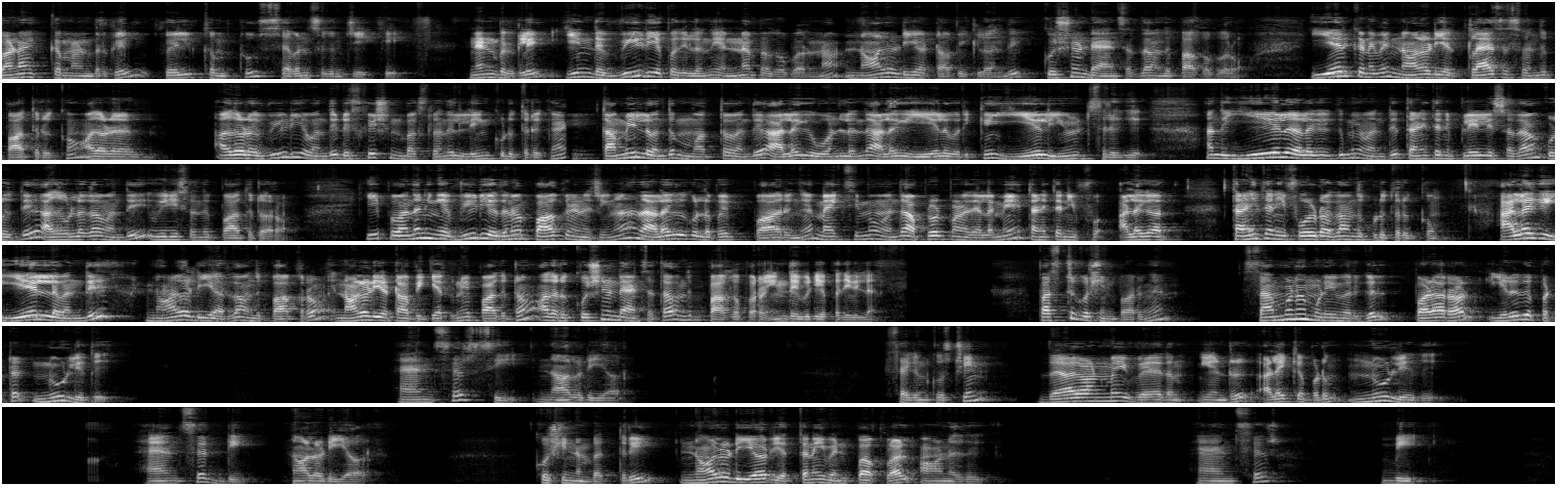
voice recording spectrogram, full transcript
வணக்கம் நண்பர்களே. Welcome to seven second GK நண்பர்களே இந்த வீடியோ பதிவில் வந்து என்ன பார்க்க போகிறோம்னா நாலடியார் டாப்பிக்கில் வந்து கொஷின் அண்ட் ஆன்சர் தான் வந்து பார்க்க போகிறோம் ஏற்கனவே நாலடியார் கிளாஸஸ் வந்து பார்த்துருக்கோம். அதோட அதோட வீடியோ வந்து டிஸ்கிரிப்ஷன் பாக்ஸில் வந்து லிங்க் கொடுத்துருக்கேன். தமிழில் வந்து மொத்தம் வந்து அழகு ஒன்றுலேருந்து அழகு ஏழு வரைக்கும் ஏழு யூனிட்ஸ் இருக்குது அந்த ஏழு அழகுக்குமே வந்து தனித்தனி பிளேலிஸ்ட்டை தான் கொடுத்து அது உள்ள தான் வந்து வீடியோஸ் வந்து பார்த்துட்டு வரோம். இப்போ வந்து நீங்கள் வீடியோ எதுனா பார்க்கணும்னு நினச்சிங்கன்னா அந்த அழகுக்குள்ளே போய் பாருங்கள் மேக்ஸிமம் வந்து அப்லோட் பண்ணது எல்லாமே தனித்தனி ஃபோ அழகாக தனித்தனி ஃபோல்டர் தான் வந்து கொடுத்துருக்கோம். அழகு ஏழில் வந்து நாலடியார் தான் வந்து பார்க்குறோம். நாலடியார் டாபிக் ஏற்கனவே பார்த்துட்டோம். அதோட கொஷின் அண்ட் ஆன்சர் தான் வந்து பார்க்க போகிறோம் இந்த வீடியோ பதிவில். ஃபஸ்ட்டு கொஷின் பாருங்கள் சமண முனிவர்கள் பலரால் எழுதப்பட்ட நூல் இது answer C Naladiyar second question வேளாண்மை வேதம் என்று அழைக்கப்படும் நூல் எது? Answer D Naladiyar. Question number three Naladiyar எத்தனை வெண்பாக்களால் ஆனது? ஆன்சர் பி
